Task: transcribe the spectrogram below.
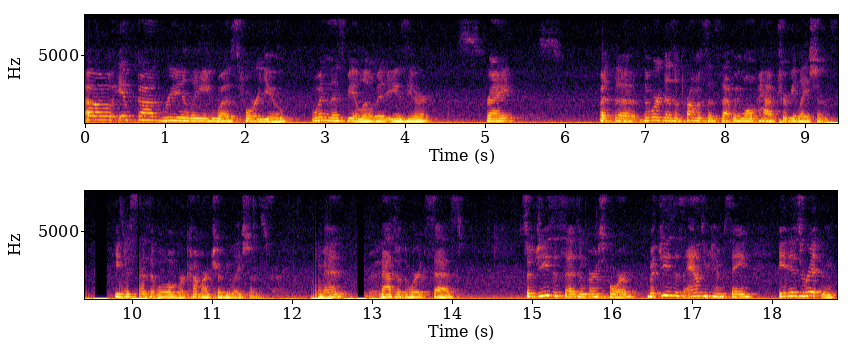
Oh, if God really was for you, wouldn't this be a little bit easier? Right? But the, the word doesn't promise us that we won't have tribulations. He just says that we'll overcome our tribulations. Amen? Amen. That's what the word says. So Jesus says in verse 4 But Jesus answered him, saying, It is written.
